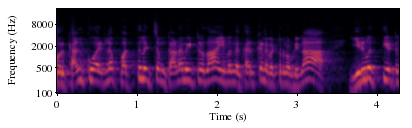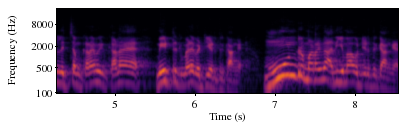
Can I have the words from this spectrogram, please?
ஒரு கல்குவாரியில் பத்து லட்சம் கனமீட்டர் தான் இவங்க கற்களை வெட்டணும் அப்படின்னா இருபத்தி எட்டு லட்சம் கன கன மீட்டருக்கு மேலே வெட்டி எடுத்திருக்காங்க. மூன்று மடங்கு அதிகமாக வெட்டி எடுத்திருக்காங்க.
